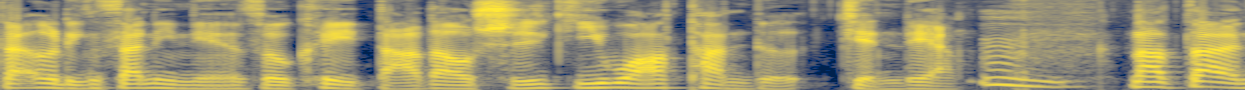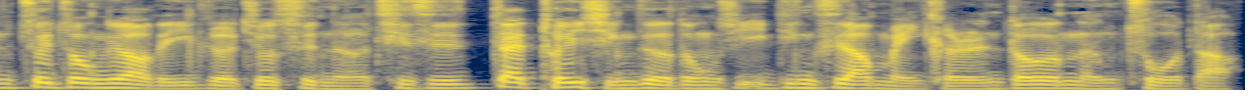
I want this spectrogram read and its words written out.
在二零三零年的时候，可以达到十吉瓦碳的减量。嗯，那当然最重要的一个就是呢，其实，在推行这个东西，一定是要每个人都能做到。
